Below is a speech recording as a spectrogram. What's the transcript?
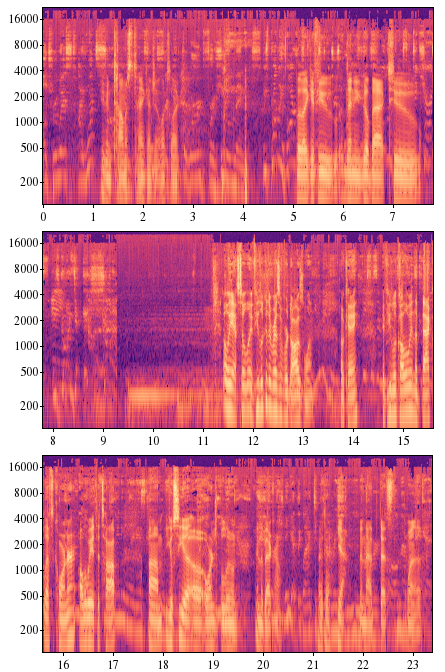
altruist. I once Even Thomas the Tank Engine, it looks like. The word for human. He's probably hard But like if you then you go back to Oh yeah. So if you look at the Reservoir Dogs one, okay, if you look all the way in the back left corner, all the way at the top, um, you'll see a, a orange balloon in the background. Right there. Yeah, and that that's one of the.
